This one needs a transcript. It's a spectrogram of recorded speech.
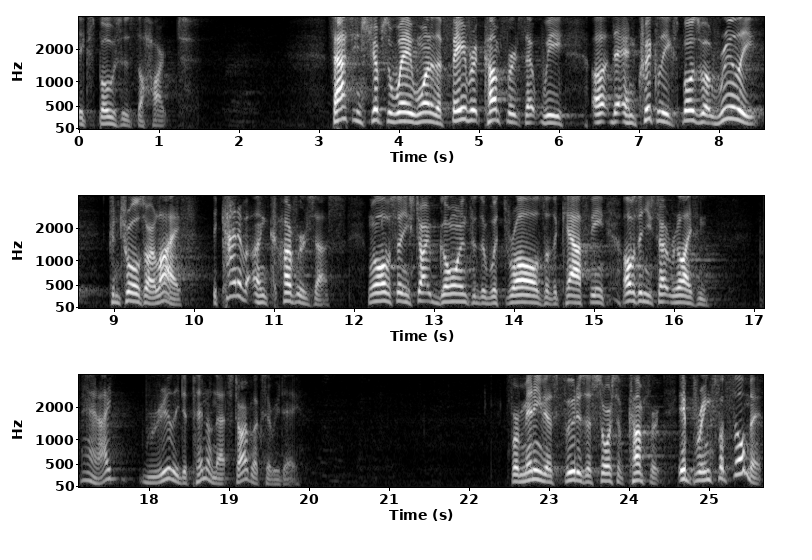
exposes the heart. Fasting strips away one of the favorite comforts that we, uh, and quickly exposes what really controls our life. It kind of uncovers us. When all of a sudden you start going through the withdrawals of the caffeine, all of a sudden you start realizing, man, I really depend on that Starbucks every day. For many of us, food is a source of comfort. It brings fulfillment.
